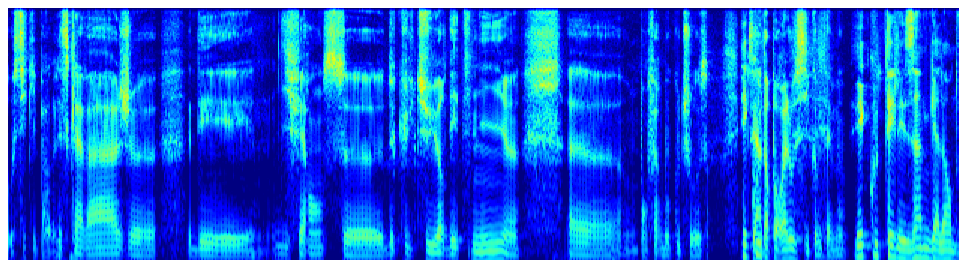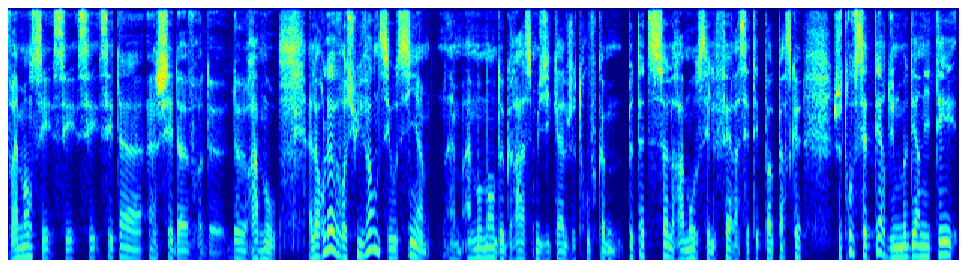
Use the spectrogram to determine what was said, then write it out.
aussi qui parlent de l'esclavage, euh, des différences de culture, d'ethnie. on peut en faire beaucoup de choses. C'est intemporel aussi comme thème. Hein. Écoutez les Indes galantes, vraiment, c'est un, un chef-d'œuvre de, de, Rameau. Alors l'œuvre suivante, c'est aussi un, un, moment de grâce musicale, je trouve, comme peut-être seul Rameau sait le faire à cette époque, parce que que je trouve cette ère d'une modernité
